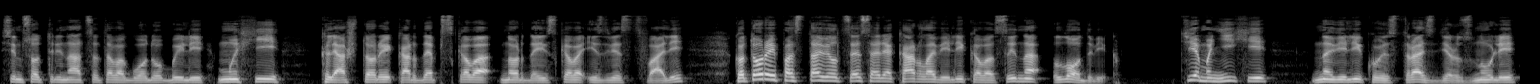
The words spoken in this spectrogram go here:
713 года были мхи кляшторы Кардепского Нордейского из Вестфалии, который поставил цесаря Карла Великого сына Лодвиг. Те мнихи на великую страсть дерзнули,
